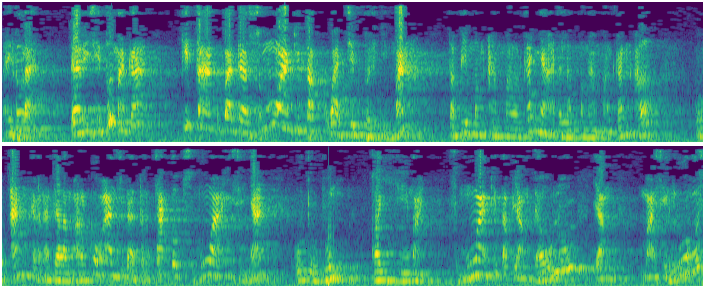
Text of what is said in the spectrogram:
Nah itulah dari situ maka kita kepada semua kitab wajib beriman, tapi mengamalkannya adalah mengamalkan Al-Quran karena dalam Al-Quran sudah tercakup semua isinya kutubun qayyimah. Semua kitab yang dahulu yang masih lurus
